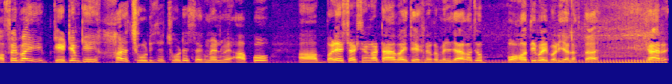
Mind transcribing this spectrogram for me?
और फिर भाई के की हर छोटी से छोटे सेगमेंट में आपको आ, बड़े सेक्शन का टायर भाई देखने को मिल जाएगा जो बहुत ही भाई बढ़िया लगता है। खैर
